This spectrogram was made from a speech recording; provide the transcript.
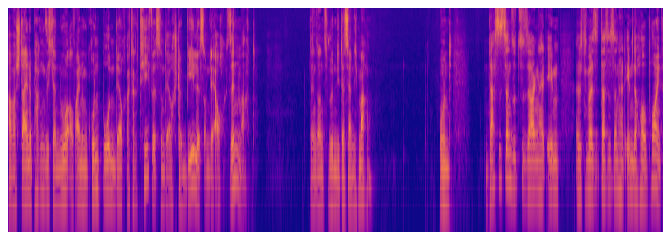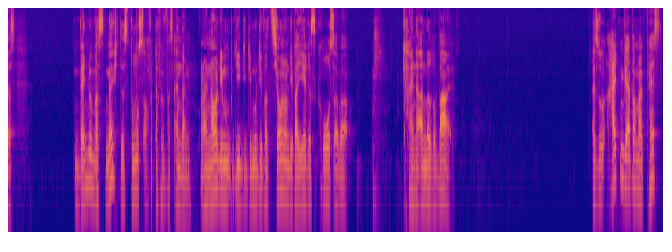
Aber Steine packen sich ja nur auf einem Grundboden, der auch attraktiv ist und der auch stabil ist und der auch Sinn macht. Denn sonst würden die das ja nicht machen. Und das ist dann sozusagen halt eben, also beziehungsweise das ist dann halt eben der whole point, dass wenn du was möchtest, du musst auch dafür was ändern. Und genau die, die, die Motivation und die Barriere ist groß, aber keine andere Wahl. Also halten wir einfach mal fest,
